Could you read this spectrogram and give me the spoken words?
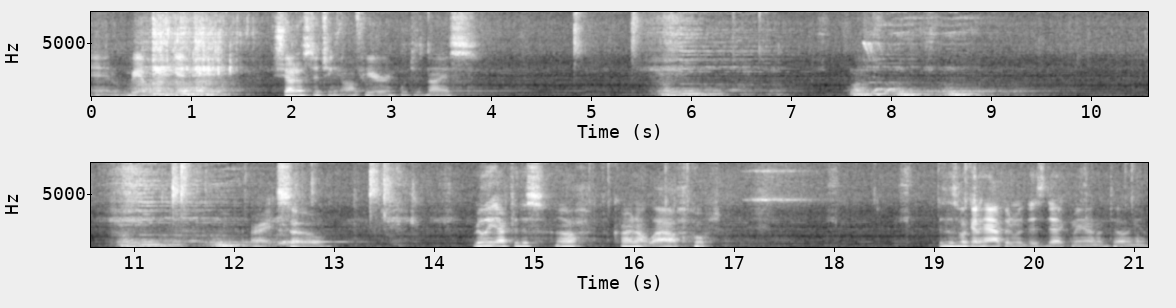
and we'll be able to get a shadow stitching off here, which is nice. Really after this, oh, crying out loud. this is what can happen with this deck, man, I'm telling you.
